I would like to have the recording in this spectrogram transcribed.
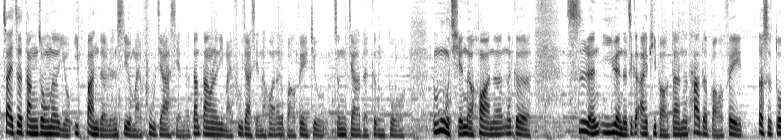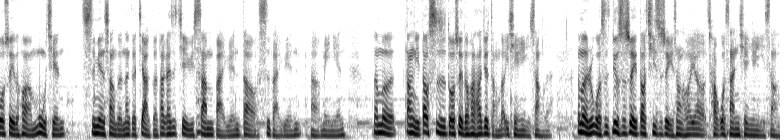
在这当中呢，有一半的人是有买附加险的。但当然，你买附加险的话，那个保费就增加的更多。那目前的话呢，那个私人医院的这个 IP 保单呢，它的保费二十多岁的话，目前市面上的那个价格大概是介于三百元到四百元啊每年。那么，当你到四十多岁的话，它就涨到一千元以上了。那么，如果是六十岁到七十岁以上的话，要超过三千元以上。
